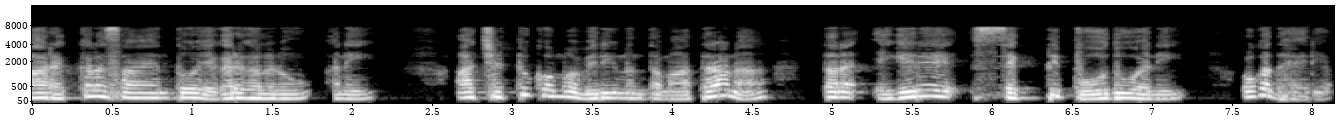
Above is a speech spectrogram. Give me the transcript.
ఆ రెక్కల సాయంతో ఎగరగలను అని, ఆ చెట్టు కొమ్మ విరిగినంత మాత్రాన తన ఎగిరే శక్తి పోదు అని ఒక ధైర్యం.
